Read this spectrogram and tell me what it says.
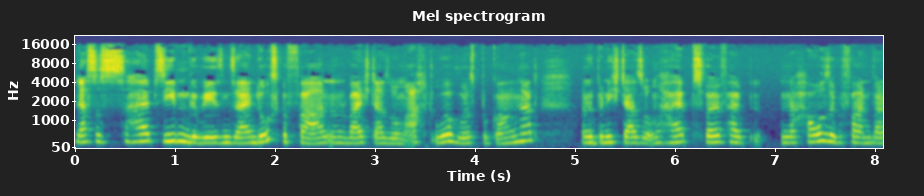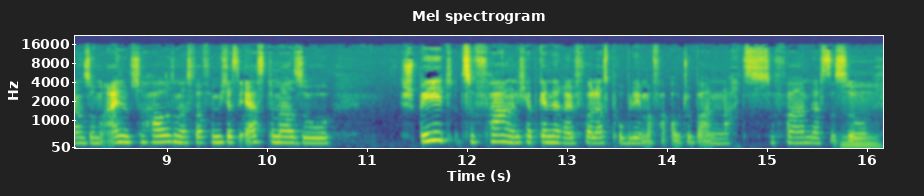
lass es halb sieben gewesen sein, losgefahren und dann war ich da so um 8 Uhr, wo es begonnen hat. Und dann bin ich da so um halb zwölf halt nach Hause gefahren, war dann so um 1 Uhr zu Hause und das war für mich das erste Mal so spät zu fahren und ich habe generell voll das Problem, auf der Autobahn nachts zu fahren. Das ist so Mhm.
